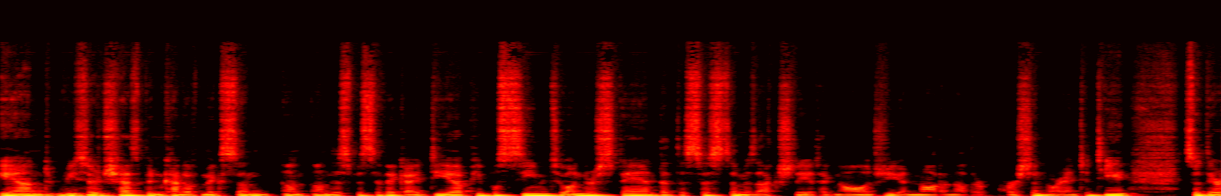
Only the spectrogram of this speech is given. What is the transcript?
And research has been kind of mixed on, on, on this specific idea. People seem to understand that the system is actually a technology and not another person or entity. So they're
